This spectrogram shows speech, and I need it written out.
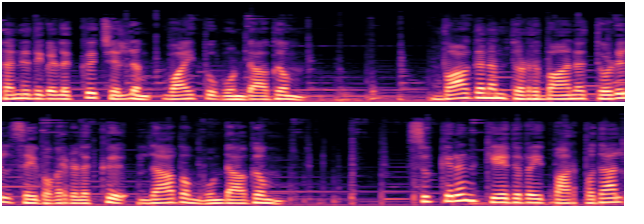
சந்நிதிகளுக்கு செல்லும் வாய்ப்பு உண்டாகும். வாகனம் தொடர்பான தொழில் செய்பவர்களுக்கு லாபம் உண்டாகும். சுக்கிரன் கேதுவை பார்ப்பதால்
